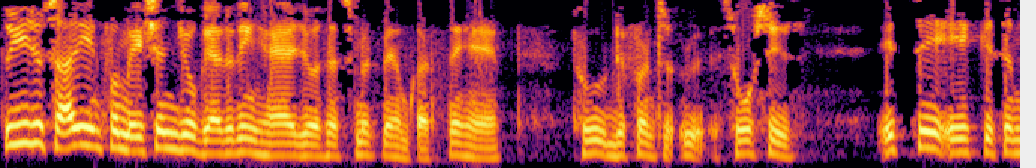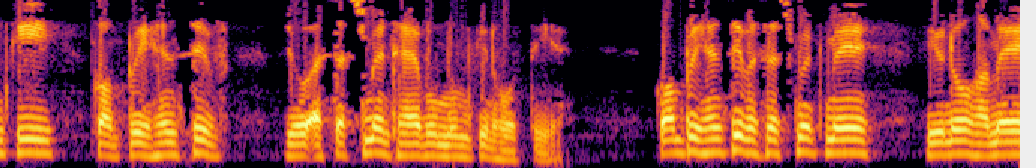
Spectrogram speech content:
تو یہ جو ساری انفارمیشن جو گیدرنگ ہے، جو اسسمنٹ میں ہم کرتے ہیں تھرو ڈفرنٹ سورسز اس سے ایک قسم کی کمپریہنسو جو اسسمنٹ ہے، وہ ممکن ہوتی ہے۔ کمپریہنسو اسسمنٹ میں یو نو ہمیں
